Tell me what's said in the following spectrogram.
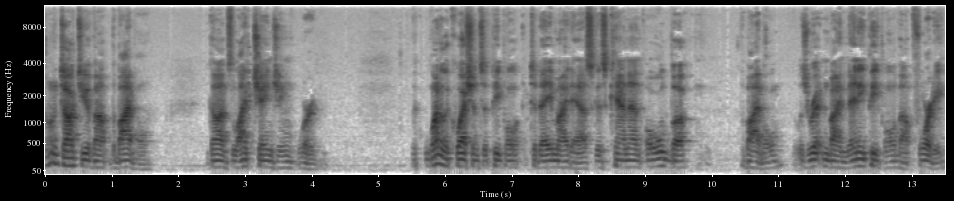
I want to talk to you about the Bible, God's life changing word. One of the questions that people today might ask is Can an old book, the Bible, that was written by many people, about 40,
